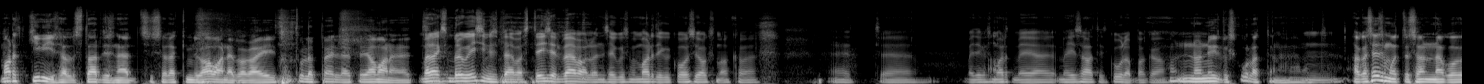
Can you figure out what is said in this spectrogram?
Mart Kivi seal stardis näed, siis seal äkki midagi avaneb, aga ei, tuleb välja, et ei avane, et. ma rääkisin praegu esimesest päevast, teisel päeval on see, kus me Mardiga koos jooksma hakkame. et äh, ma ei tea, kas Mart meie, meie saateid kuulab, aga. no nüüd võiks kuulata noh vähemalt mm., aga selles mõttes on nagu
